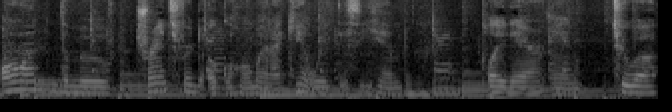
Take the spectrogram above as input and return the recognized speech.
on the move, transferred to Oklahoma, and I can't wait to see him play there. And Tua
